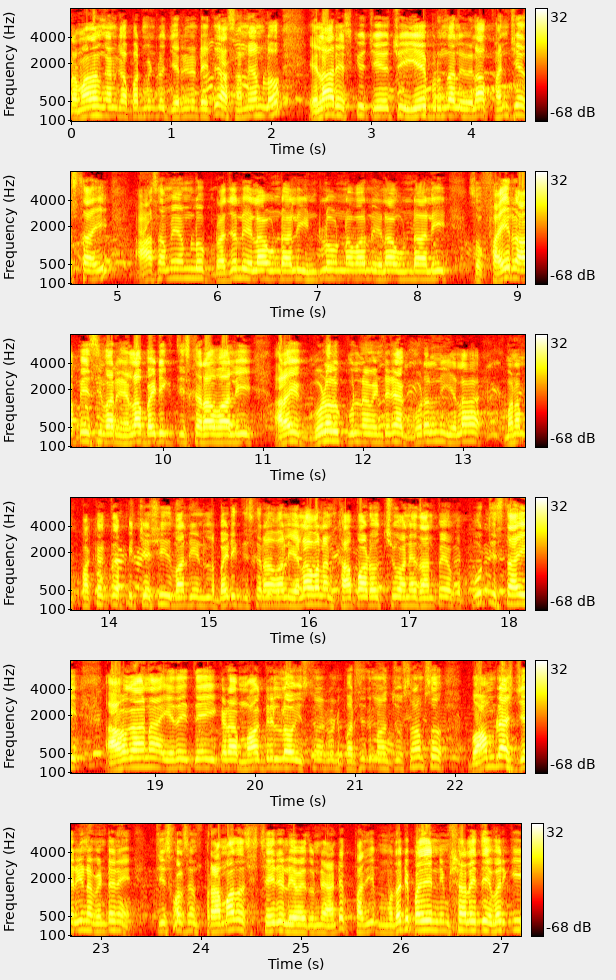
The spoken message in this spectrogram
ప్రమాదం కనుక అపార్ట్మెంట్లో జరిగినట్టయితే ఆ సమయంలో ఎలా రెస్క్యూ చేయొచ్చు? ఏ బృందాలు ఎలా పనిచేస్తాయి? ఆ సమయంలో ప్రజలు ఎలా ఉండాలి? ఇంట్లో ఉన్న వాళ్ళు ఎలా ఉండాలి? సో ఫైర్ ఆపేసి వారిని ఎలా బయటికి తీసుకురావాలి? అలాగే గోడలు కూలిన వెంటనే ఆ గోడల్ని ఎలా మనం పక్కకు తప్పించేసి వాళ్ళని బయటికి తీసుకురావాలి ఎలా వాళ్ళని కాపాడవచ్చు అనే దానిపై ఒక పూర్తి స్థాయి అవగాహన ఏదైతే ఇక్కడ మాగ్రిల్లో ఇస్తున్నటువంటి పరిస్థితి మనం చూస్తున్నాం. సో బాంబ్ బ్లాస్ట్ జరిగిన వెంటనే తీసుకోవాల్సిన ప్రమాద చర్యలు ఏవైతే ఉన్నాయో అంటే పది మొదటి పదిహేను నిమిషాలు అయితే ఎవరికి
